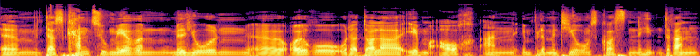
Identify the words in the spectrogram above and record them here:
ähm, das kann zu mehreren Millionen äh, Euro oder Dollar eben auch an Implementierungskosten hinten dran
